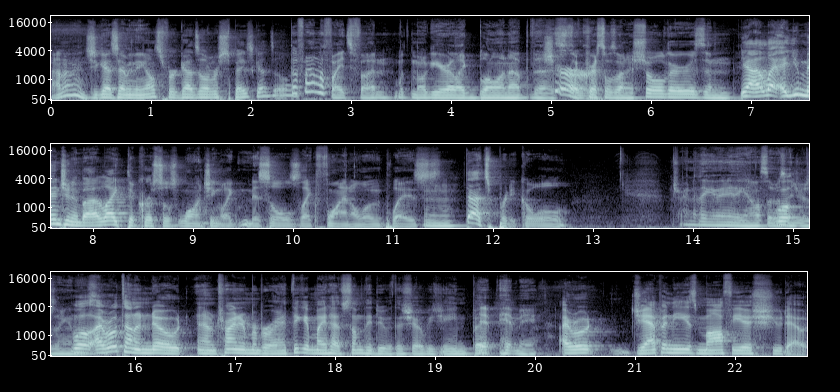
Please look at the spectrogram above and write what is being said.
I don't know. Did you guys have anything else for Godzilla vs. Space Godzilla? the final fight's fun with Moguera like blowing up the, Sure. the crystals on his shoulders and Yeah, I like you mentioned it, but I like the crystals launching like missiles, like flying all over the place. Mm. That's pretty cool. trying to think of anything else that was Well, interesting. well, this. I wrote down a note, and I'm trying to remember. I think it might have something to do with the show, Eugene. But hit, hit me. I wrote Japanese mafia shootout.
